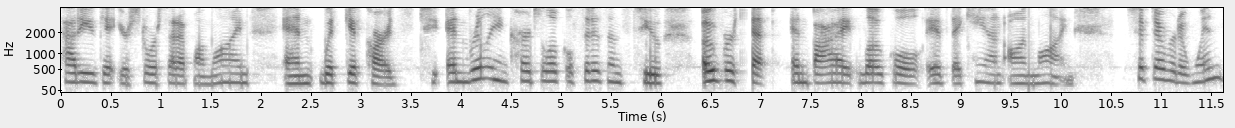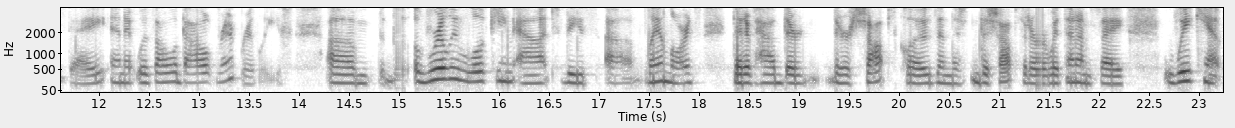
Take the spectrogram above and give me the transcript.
how do you get your store set up online and with gift cards to and really encourage local citizens to overtip and buy local if they can online? Shift over to Wednesday, and it was all about rent relief. Um, really looking at these uh, landlords that have had their their shops closed, and the, the shops that are within them say, "We can't,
